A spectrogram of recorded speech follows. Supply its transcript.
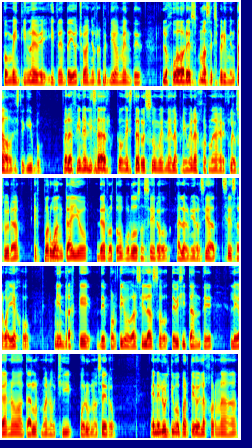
con 29 y 38 años respectivamente, los jugadores más experimentados de este equipo. Para finalizar con este resumen de la primera jornada de clausura, Sport Huancayo derrotó por 2 a 0 a la Universidad César Vallejo, mientras que Deportivo Garcilaso de visitante le ganó a Carlos Manucci por 1 a 0. En el último partido de la jornada,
